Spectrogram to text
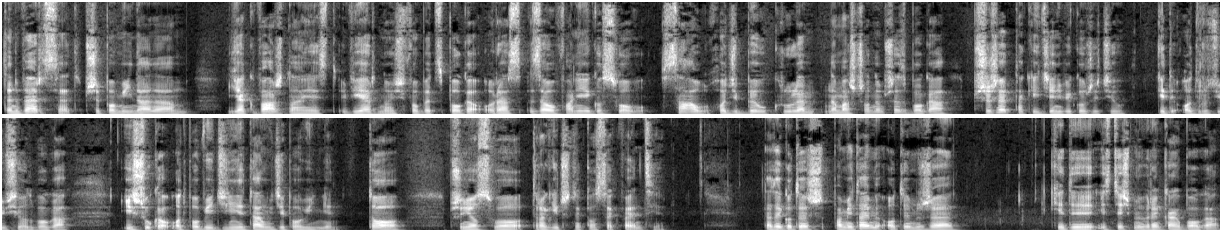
ten werset przypomina nam, jak ważna jest wierność wobec Boga oraz zaufanie Jego słowu. Saul, choć był królem namaszczonym przez Boga, przyszedł taki dzień w jego życiu, kiedy odwrócił się od Boga i szukał odpowiedzi nie tam, gdzie powinien. To przyniosło tragiczne konsekwencje. Dlatego też pamiętajmy o tym, że kiedy jesteśmy w rękach Boga,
